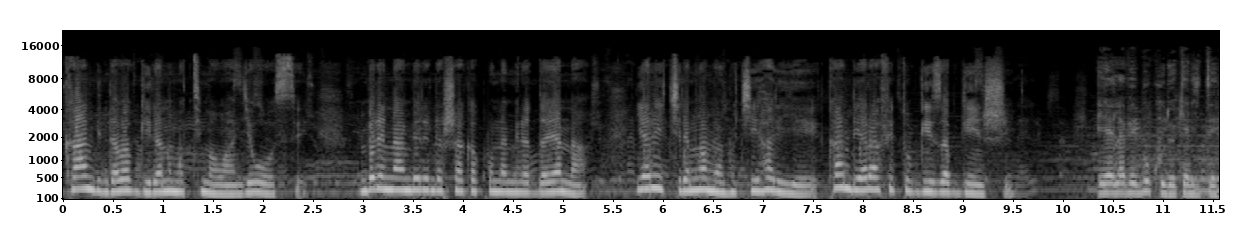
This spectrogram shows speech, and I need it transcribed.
Kandi ndababwira n'umutima wanjye wose. Mbere na mbere ndashaka kunamira dayana yari ikiremwa muntu cyihariye kandi yari afite ubwiza bwinshi. Et elle avait beaucoup de qualités.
